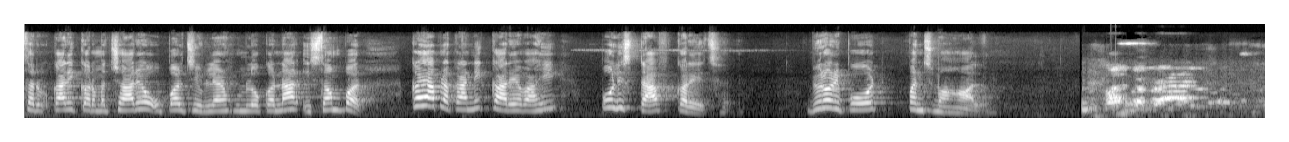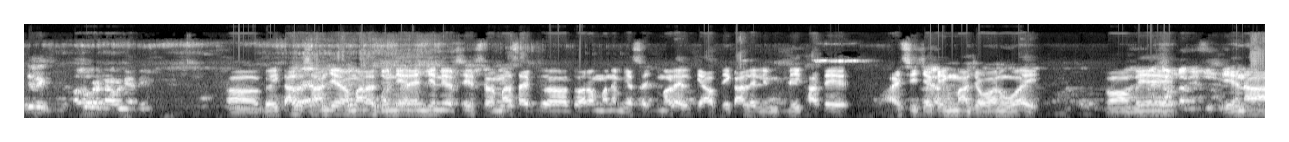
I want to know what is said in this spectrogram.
સરકારી કર્મચારીઓ ઉપર જીવલેણ હુમલો કરનાર ઈસમ પર કયા પ્રકારની કાર્યવાહી પોલીસ સ્ટાફ કરે છે. Bureau report Panchmahal. ગઈકાલે સાંજે અમારા જુનિયર એન્જિનિયર શ્રી શર્મા સાહેબ દ્વારા મને મેસેજ મળેલ કે આવતીકાલે લીંબડી ખાતે આઈસી ચેકિંગમાં જવાનું હોય. તો અમે એના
